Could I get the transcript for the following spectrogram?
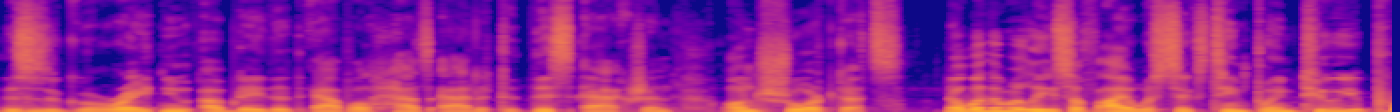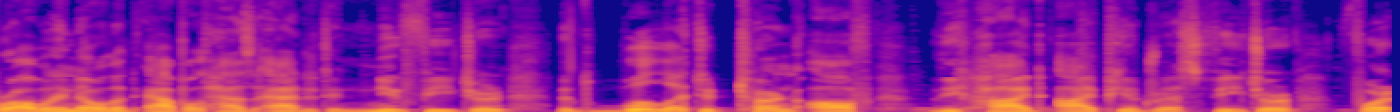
This is a great new update that apple has added to this action on shortcuts. Now with the release of iOS 16.2, you probably know that Apple has added a new feature that will let you turn off the hide IP address feature for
